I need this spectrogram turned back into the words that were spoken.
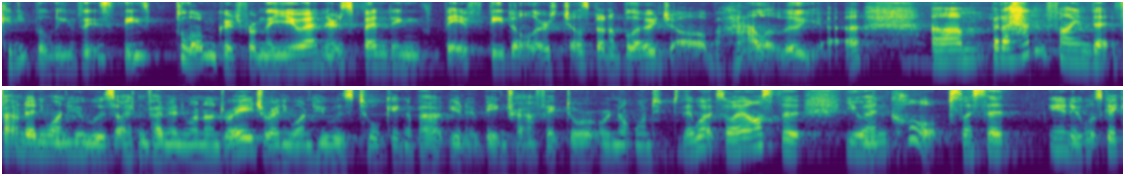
Can you believe this? These plonkers from the UN They're spending $50 just on a blowjob. Hallelujah. Um, but I hadn't find, found anyone who was, I hadn't found anyone underage or anyone who was talking about, you know, being trafficked or, or not wanting to do their work. So I asked the UN cops, I said, you know, what's going,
